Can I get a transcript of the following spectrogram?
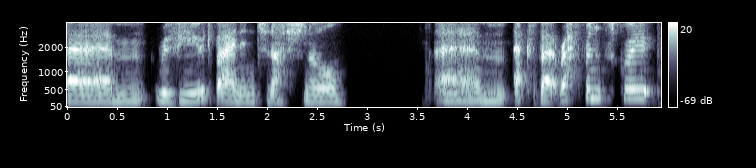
um, reviewed by an international um, expert reference group.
